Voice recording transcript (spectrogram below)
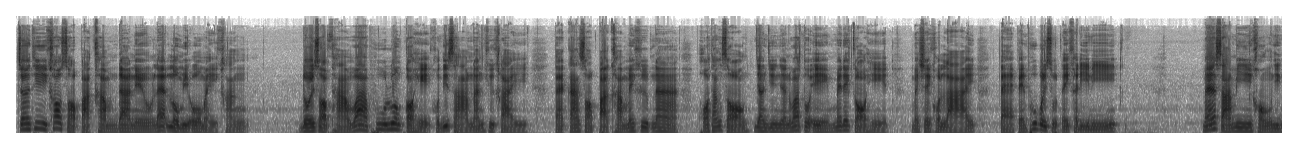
เจ้าที่เข้าสอบปากคำดาเนลและโรมิโอใหม่อีกครั้ง โดยสอบถามว่าผู้ร่วมก่อเหตุคนที่ 3 นั้นคือใคร แต่การสอบปากคำไม่คืบหน้า เพราะทั้งสองยังยืนยันว่าตัวเองไม่ได้ก่อเหตุ ไม่ใช่คนร้าย แต่เป็นผู้บริสุทธิ์ในคดีนี้ แม้สามีของหญิง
